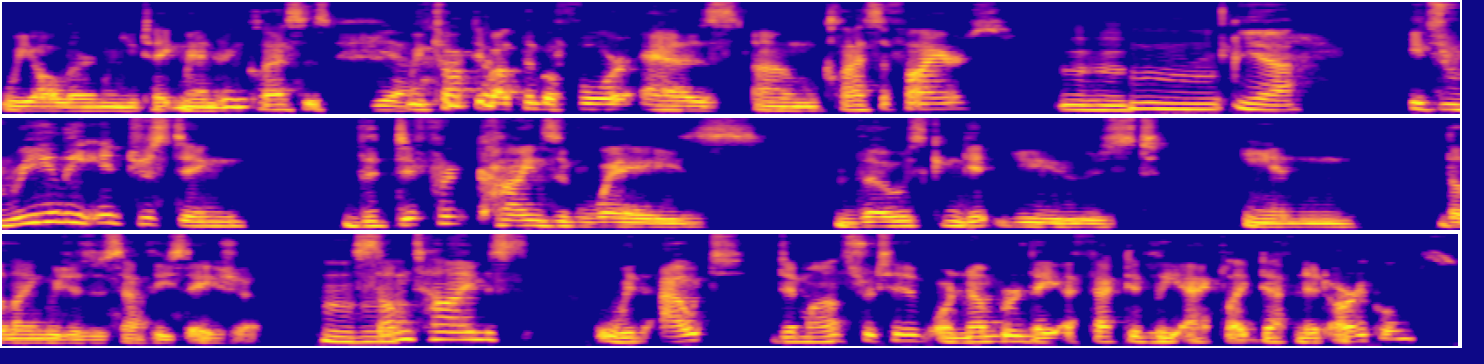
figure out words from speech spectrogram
we all learn when you take Mandarin classes. Yeah. We've talked about them before as um, classifiers. hmm Mm, yeah. It's really interesting the different kinds of ways those can get used in the languages of Southeast Asia. Mhm. Sometimes without demonstrative or number, they effectively act like definite articles.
